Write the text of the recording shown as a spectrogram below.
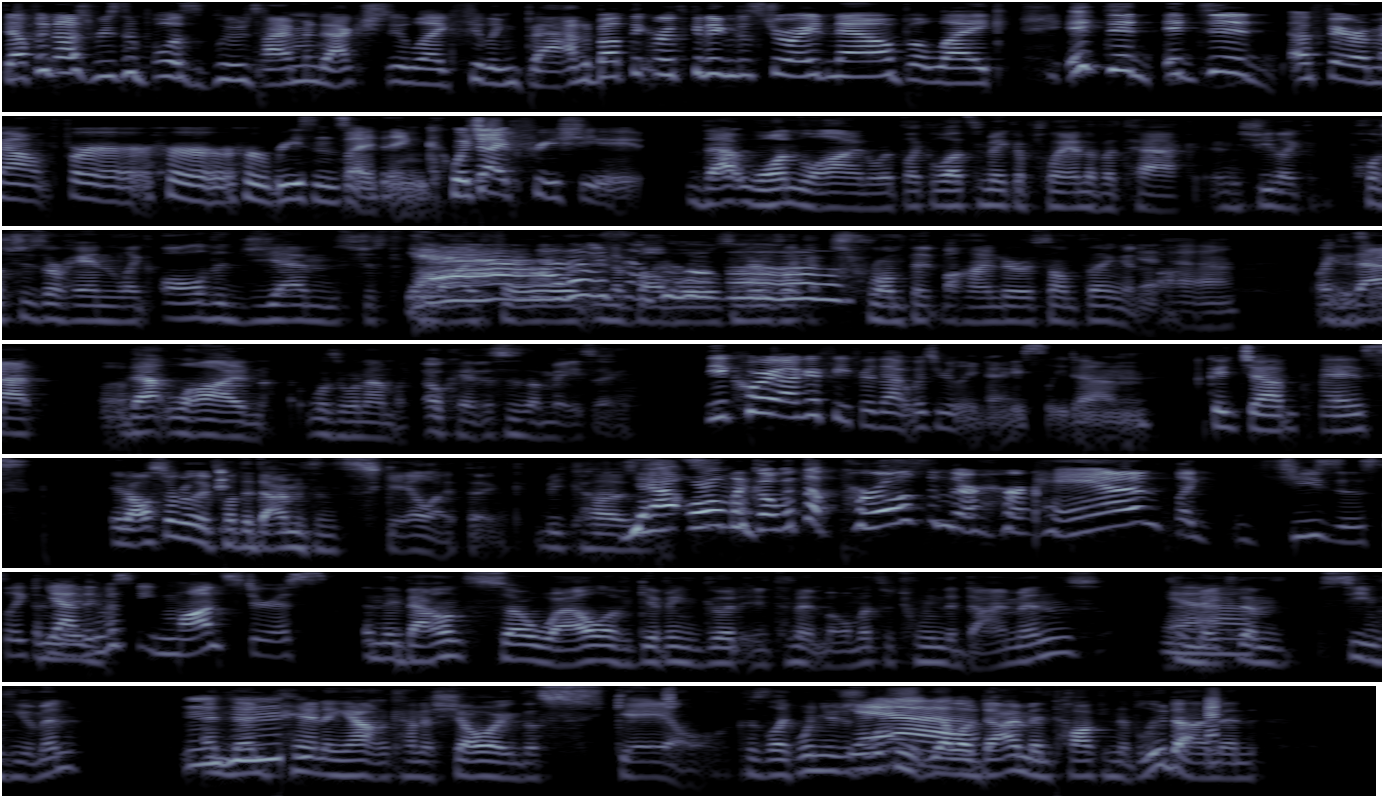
Definitely not as reasonable as Blue Diamond actually like feeling bad about the Earth getting destroyed now, but like it did it did a fair amount for her her reasons, I think, which I appreciate. That one line where it's like, let's make a plan of attack, and she like pushes her hand, and like all the gems just fly Yeah, forward that was into so bubbles, and there's like a trumpet behind her or something, and uh, like It was that. cool. That line was when I'm like, okay, this is amazing. The choreography for that was really nicely done. Good job, guys. It also really put the diamonds in scale, I think, because Yeah, oh my god, with the pearls in their her hand, like Jesus, like And yeah, they- they must be monstrous. and they balance so well of giving good intimate moments between the diamonds to Yeah. make them seem human, and then Mhm. panning out and kind of showing the scale. Because like when you're just looking at Yellow Diamond talking to Blue Diamond,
